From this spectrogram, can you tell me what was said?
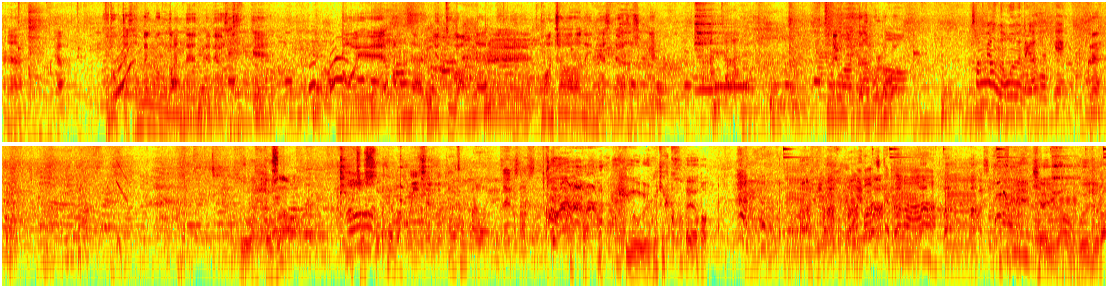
아니야. 야, 구독자 300명도 안 되는데 내가 사줄게. 너의 앞날 유튜브 앞날을 번창하라는 의미에서 내가 사줄게. 일곱 개까지 골라봐. 천명 넘으면 내가 살게. 그래. 이거 봐, 벌써 나와. 미쳤어. 대박. 엄청 빨라. 이거 왜 이렇게 커요? 맛있겠잖아. 야, 이거 한번 보여줘라.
